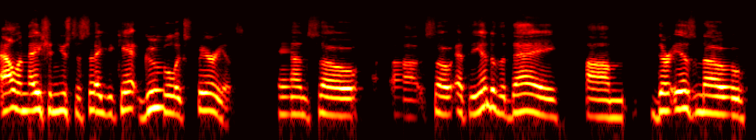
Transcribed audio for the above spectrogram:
Allan Nation used to say you can't Google experience. And so, uh, so at the end of the day, um, there is no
